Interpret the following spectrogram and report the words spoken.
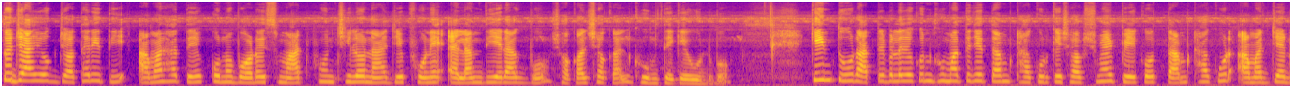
তো যাই হোক, যথারীতি আমার হাতে কোনো বড় স্মার্টফোন ছিল না যে ফোনে অ্যালার্ম দিয়ে রাখব, সকাল সকাল ঘুম থেকে উঠবো। কিন্তু রাত্রেবেলা যখন ঘুমাতে যেতাম, ঠাকুরকে সবসময় প্রে করতাম, ঠাকুর আমার যেন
